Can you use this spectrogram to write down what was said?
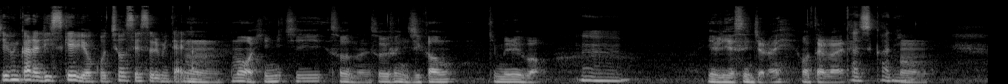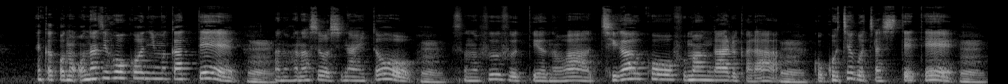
自分からリスケ日をこう調整するみたいな。うん。まあ日にちそうだね。そういうふうに時間決めればうん、やりやすいんじゃない？お互い。確かに、うんなんかこの同じ方向に向かって、うん。あの話をしないと、うん。その夫婦っていうのは違うこう不満があるから、うん。こうごちゃごちゃしてて、うん。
